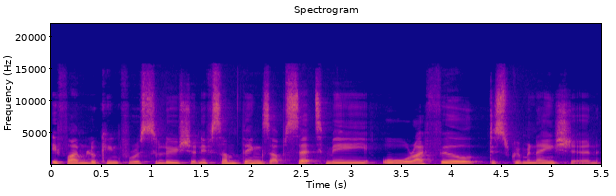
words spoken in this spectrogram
if I'm looking for a solution, if something's upset me or I feel discrimination,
